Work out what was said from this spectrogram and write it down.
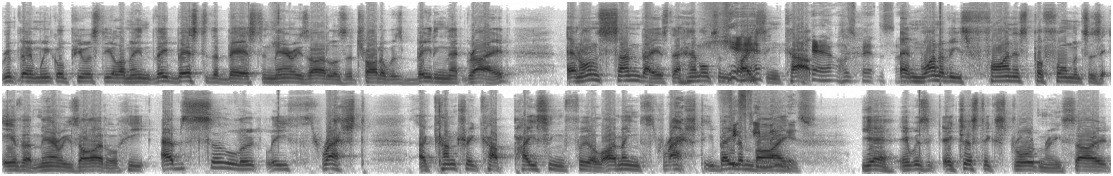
Rip Van Winkle, Pure Steel. I mean, the best of the best. And Maori's idol as a trotter was beating that grade. And on Sunday is the Hamilton Yeah. Pacing Cup. Yeah, I was about to say. And one of his finest performances ever, Maori's Idol, he absolutely thrashed a country cup pacing field. I mean, thrashed. He beat him 50 by. metres. Yeah, it was it just extraordinary. So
